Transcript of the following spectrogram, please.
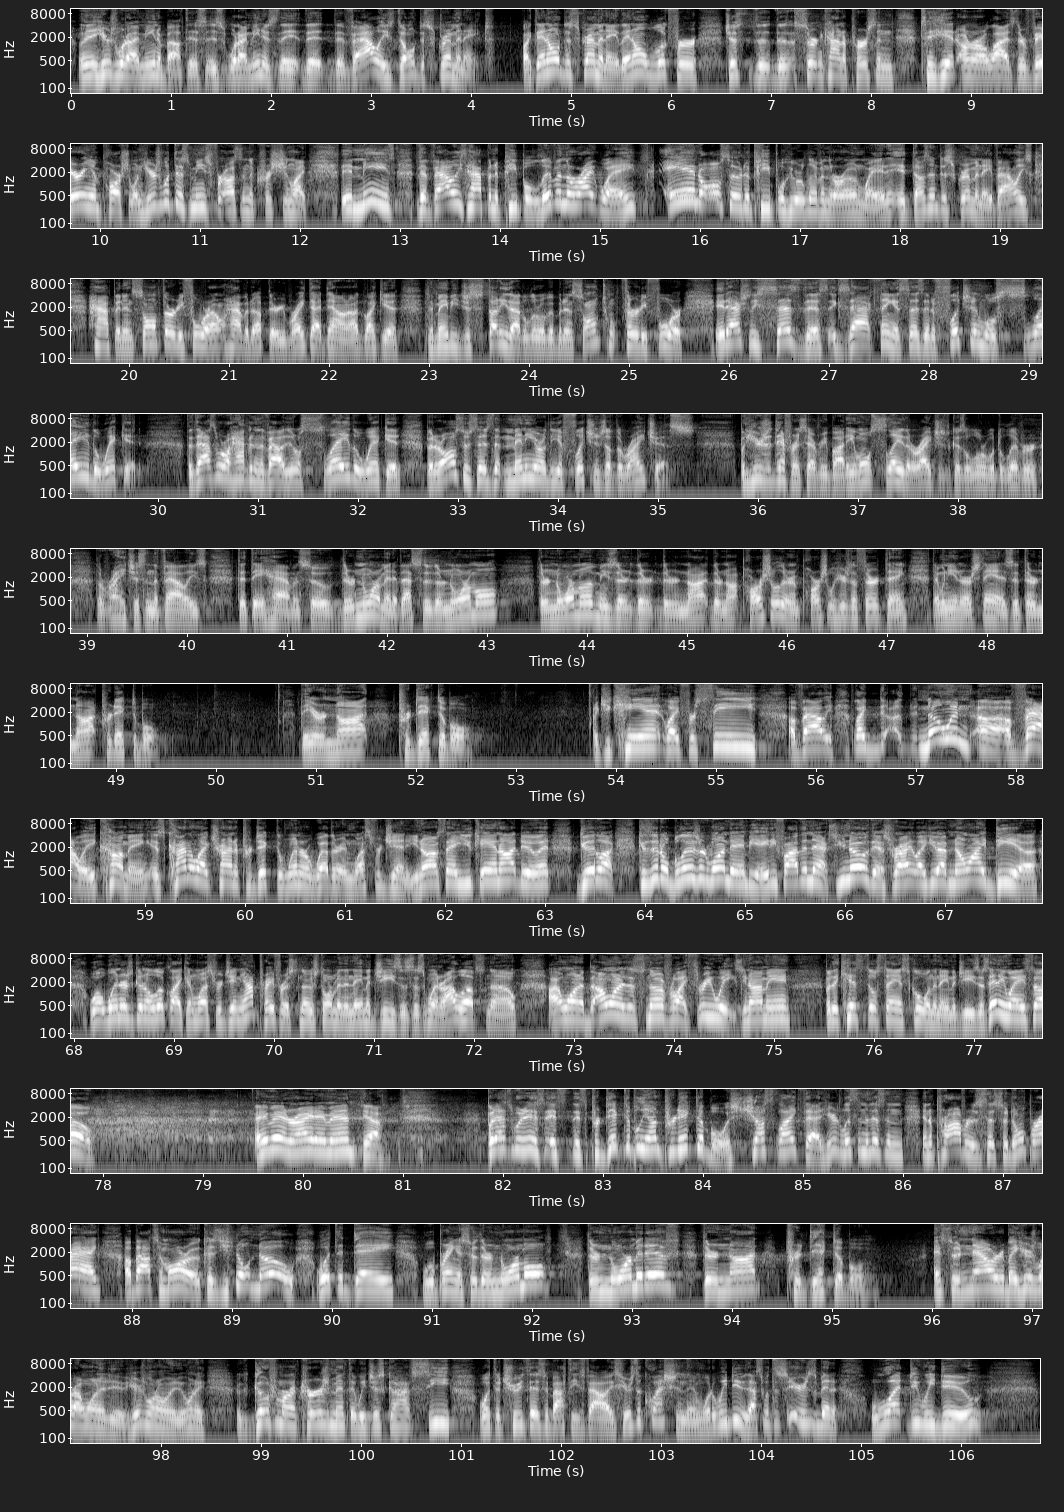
I mean, here's what I mean about this is what I mean is the, the, the valleys don't discriminate. Like they don't discriminate. They don't look for just the, the, certain kind of person to hit on our lives. They're very impartial. And here's what this means for us in the Christian life it means that valleys happen to people living the right way and also to people who are living their own way. It, it doesn't discriminate. Valleys happen. In Psalm 34, I don't have it up there. You write that down. I'd like you to maybe just study that a little bit. But in Psalm 34, it actually says this exact thing it says that affliction will slay the wicked that that's what will happen in the valley. It'll slay the wicked, but it also says that many are the afflictions of the righteous. But here's the difference, everybody. It won't slay the righteous because the Lord will deliver the righteous in the valleys that they have. And so they're normative. That's they're normal. They're normal. It means they're, they're, they're, not, they're not partial. They're impartial. Here's the third thing that we need to understand is that they're not predictable. They are not predictable. Like you can't like foresee a valley. Like knowing uh, a valley coming is kind of like trying to predict the winter weather in West Virginia. You know what I'm saying? You cannot do it. Good luck, because it'll blizzard one day and be 85 the next. You know this, right? Like you have no idea what winter's going to look like in West Virginia. I pray for a snowstorm in the name of Jesus this winter. I love snow. I want I wanted to snow for like three weeks. You know what I mean? But the kids still stay in school in the name of Jesus. Anyway, so. Amen, right? Amen. Yeah. But that's what it is. It's, it's predictably unpredictable. It's just like that. Here, listen to this in, in the Proverbs. It says, So don't brag about tomorrow because you don't know what the day will bring. And so they're normal, they're normative, they're not predictable. And so now, everybody, here's what I want to do. Here's what I want to do. I want to go from our encouragement that we just got, see what the truth is about these valleys. Here's the question then what do we do? That's what the series has been. What do we do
